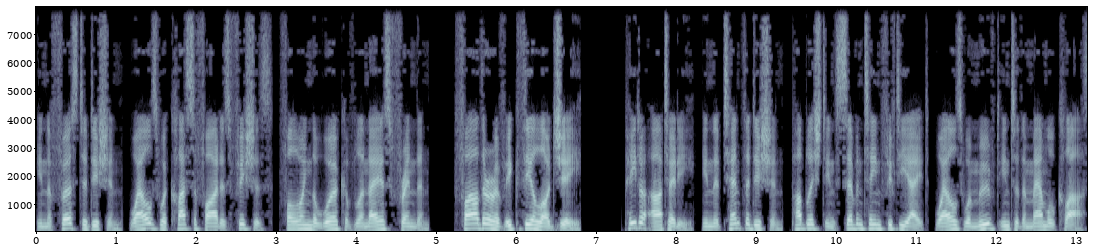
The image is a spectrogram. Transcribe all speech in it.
In the first edition, whales were classified as fishes, following the work of Linnaeus' friend and father of ichthyology, Peter Artedi. In the tenth edition, published in 1758, whales were moved into the mammal class.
